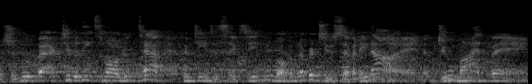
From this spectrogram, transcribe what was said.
We should move back to Elite Small Group Tap, 15 to 16. We welcome number 279, Do My Thing.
